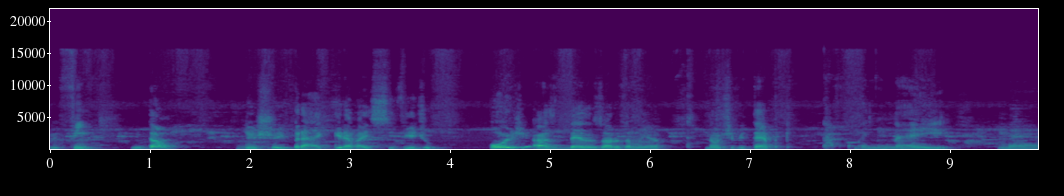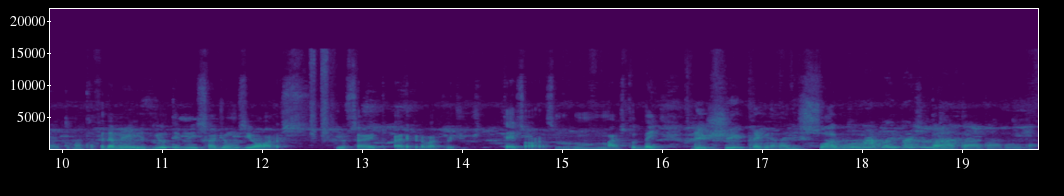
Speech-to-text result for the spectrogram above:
Enfim, então, deixei para gravar esse vídeo hoje às 10 horas da manhã. Não tive tempo, tava comendo, né, e, né, tomar café da manhã e eu terminei só de 11 horas. Eu saí para gravar o vídeo de 10 horas, mas tudo bem. Deixei para gravar ele só agora. Tomar banho pra jantar. Tá, tá, tá, tá, tá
